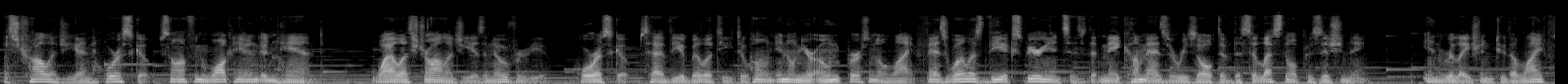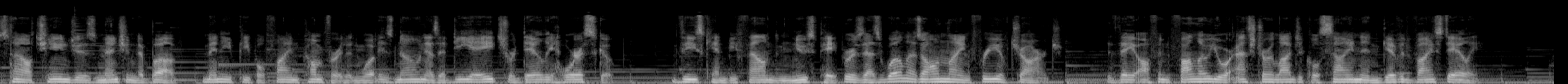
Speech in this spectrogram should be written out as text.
Astrology and horoscopes often walk hand in hand. While astrology is an overview, horoscopes have the ability to hone in on your own personal life as well as the experiences that may come as a result of the celestial positioning. In relation to the lifestyle changes mentioned above, many people find comfort in what is known as a DH or daily horoscope. These can be found in newspapers as well as online free of charge. They often follow your astrological sign and give advice daily.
